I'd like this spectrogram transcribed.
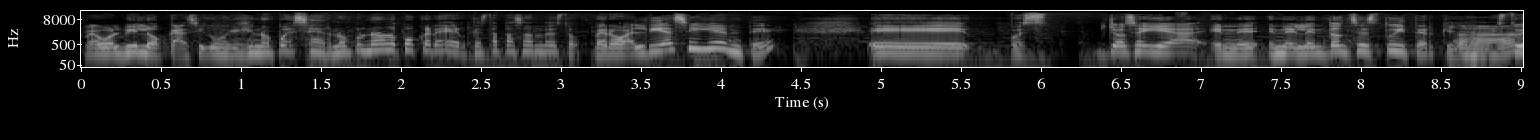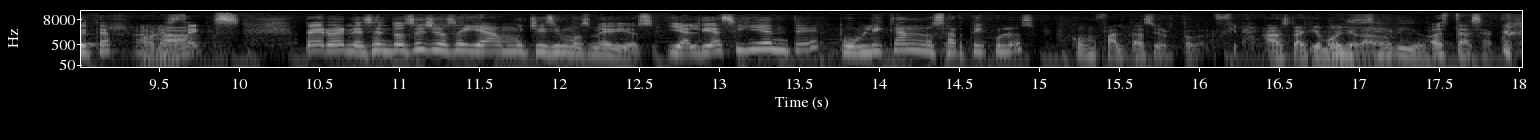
me volví loca, así como que dije, no puede ser, no, no lo puedo creer, ¿qué está pasando esto? Pero al día siguiente, eh, pues... Yo seguía en el, en el entonces Twitter, que ya no es Twitter, ahora Ajá. es X, pero en ese entonces yo seguía muchísimos medios y al día siguiente publican los artículos con faltas de ortografía. Hasta aquí hemos ¿En llegado. serio? ¿O estás de acuerdo?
